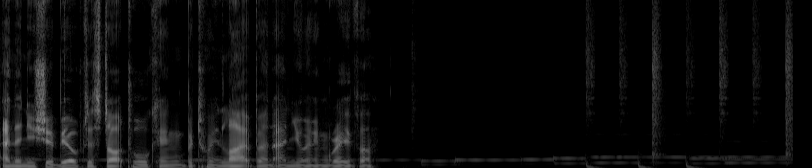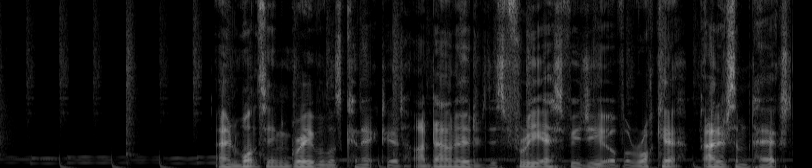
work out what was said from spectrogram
and then you should be able to start talking between LightBurn and your engraver. And once the engraver was connected, I downloaded this free SVG of a rocket, added some text,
